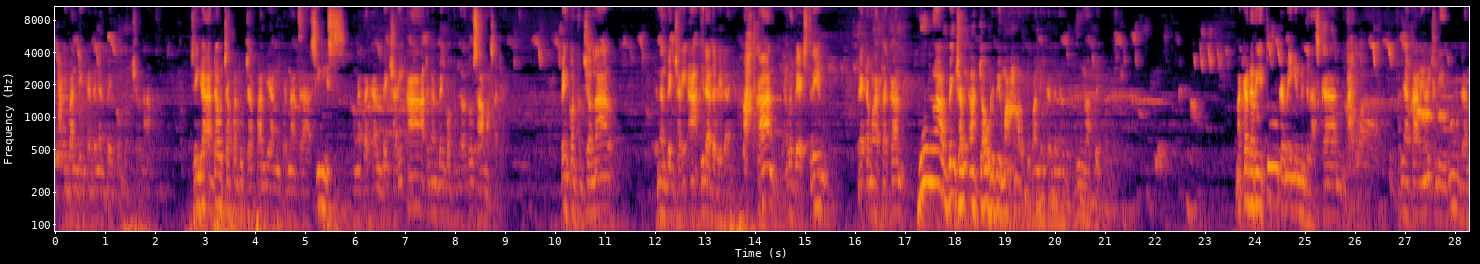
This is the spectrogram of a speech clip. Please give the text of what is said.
dibandingkan dengan bank konvensional. Sehingga ada ucapan-ucapan yang bernada sinis mengatakan bank syariah dengan bank konvensional itu sama saja. Bank konvensional dengan bank syariah tidak ada bedanya. Bahkan yang lebih ekstrim mereka mengatakan bunga bank syariah jauh lebih mahal dibandingkan dengan bunga bank maka dari itu kami ingin menjelaskan bahwa pernyataan ini keliru dan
